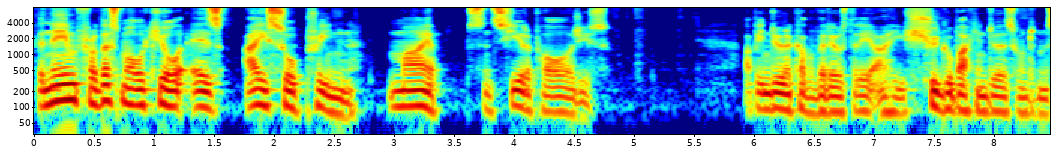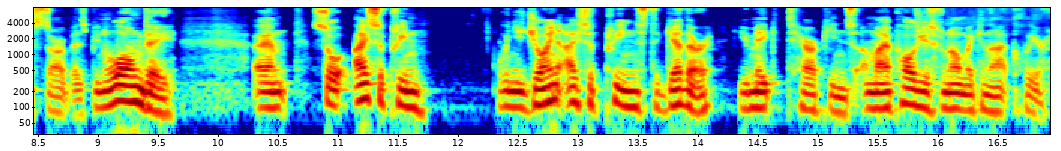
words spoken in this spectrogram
The name for this molecule is isoprene. My sincere apologies. I've been doing a couple of videos today. I should go back and do this one from the start, but it's been a long day. Um, so isoprene, when you join isoprenes together, you make terpenes. And my apologies for not making that clear.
